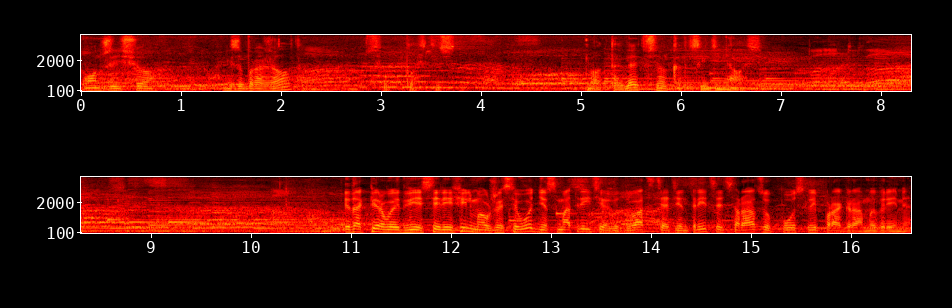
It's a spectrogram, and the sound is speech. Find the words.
он же еще изображал там все пластично. Вот тогда это все как-то соединялось. Итак, первые две серии фильма уже сегодня. Смотрите в 21.30 сразу после программы «Время».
